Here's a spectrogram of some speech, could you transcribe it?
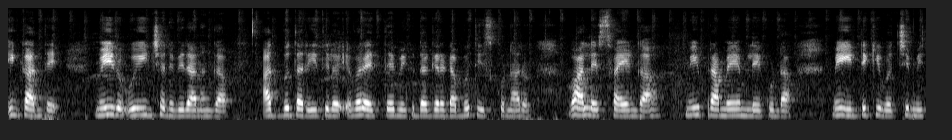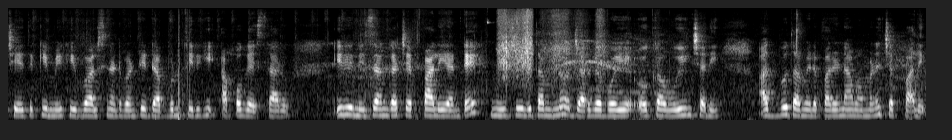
ఇంకా అంతే మీరు ఊహించని విధానంగా అద్భుత రీతిలో ఎవరైతే మీకు దగ్గర డబ్బు తీసుకున్నారో వాళ్ళే స్వయంగా మీ ప్రమేయం లేకుండా మీ ఇంటికి వచ్చి మీ చేతికి మీకు ఇవ్వాల్సినటువంటి డబ్బును తిరిగి అప్పగిస్తారు. ఇది నిజంగా చెప్పాలి అంటే మీ జీవితంలో జరగబోయే ఒక ఊహించని అద్భుతమైన పరిణామం అని చెప్పాలి.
